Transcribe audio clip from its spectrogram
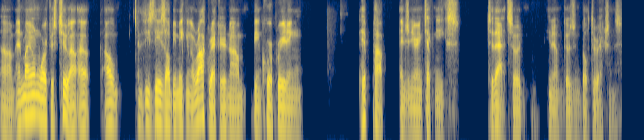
Um, and my own work is too. I'll, I'll, I'll, these days I'll be making a rock record and I'll be incorporating hip hop engineering techniques to that. So it, you know, goes in both directions.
